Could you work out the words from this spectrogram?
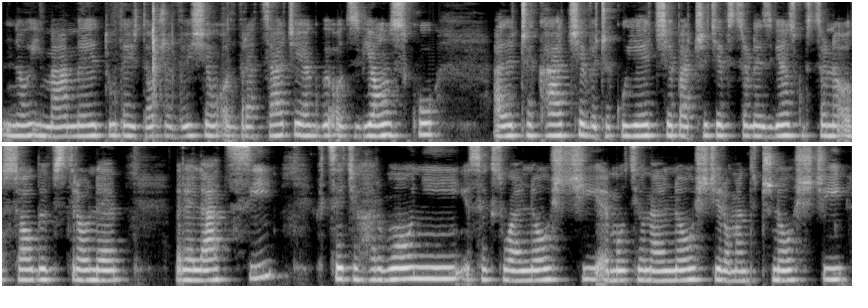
No i mamy tutaj to, że Wy się odwracacie jakby od związku, ale czekacie, wyczekujecie, patrzycie w stronę związku, w stronę osoby, w stronę relacji. Chcecie harmonii, seksualności, emocjonalności, romantyczności.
